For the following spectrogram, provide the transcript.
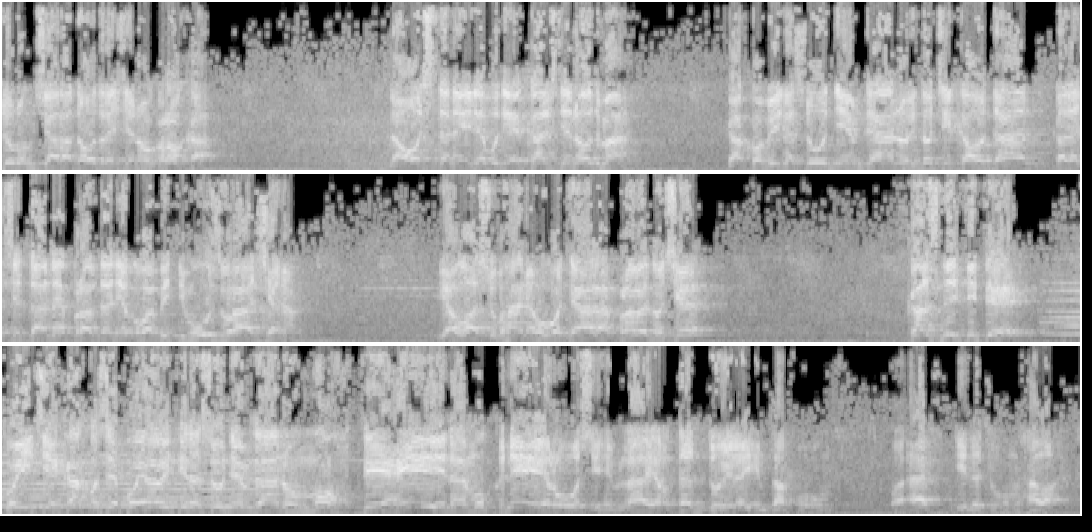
zulumčara do određenog roka. Da ostane i ne bude kažnjen odmah kako bi na sudnjem danu i dočekao dan kada će ta nepravda njegova biti mu uzvraćena. I Allah subhanahu wa ta'ala pravedno će kazniti te koji će kako se pojaviti na sudnjem danu muhti'ina mukniru usihim la yartaddu ilaihim tarfuhum wa afidatuhum hawa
